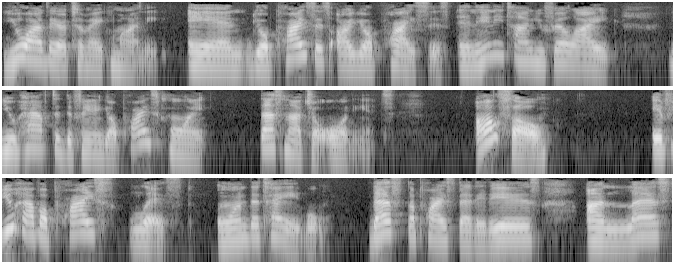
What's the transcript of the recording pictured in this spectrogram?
you are there to make money and your prices are your prices. And anytime you feel like you have to defend your price point, that's not your audience. Also, if you have a price list on the table, that's the price that it is, unless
